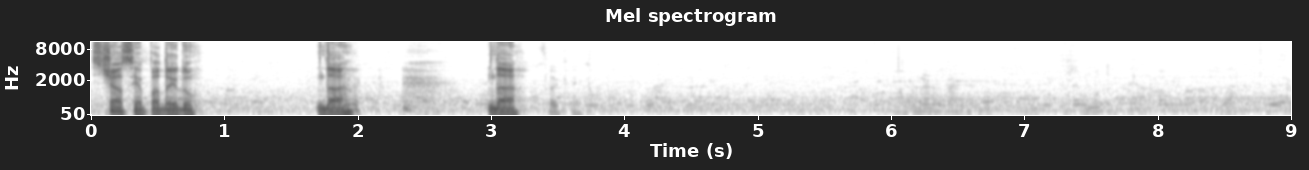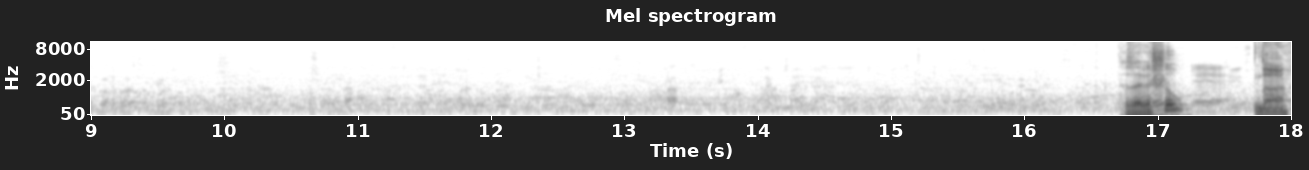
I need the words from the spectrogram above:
Сейчас я подойду. Да. Да. Завершил? Да.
